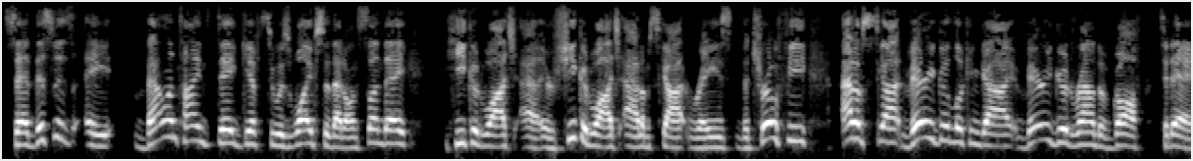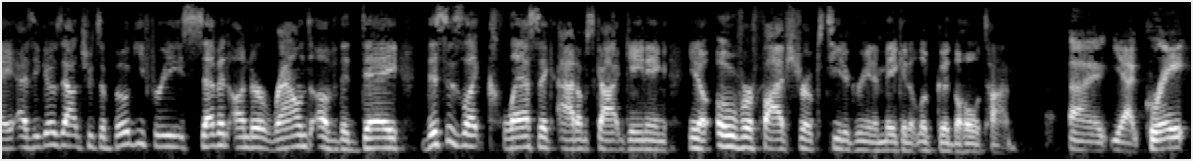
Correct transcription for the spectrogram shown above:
said this was a Valentine's Day gift to his wife so that on Sunday he could watch uh, or she could watch Adam Scott raise the trophy. Adam Scott, very good looking guy, very good round of golf today as he goes out and shoots a bogey free seven under round of the day. This is like classic Adam Scott gaining, you know, over five strokes tee to green and making it look good the whole time. Uh, yeah, great,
